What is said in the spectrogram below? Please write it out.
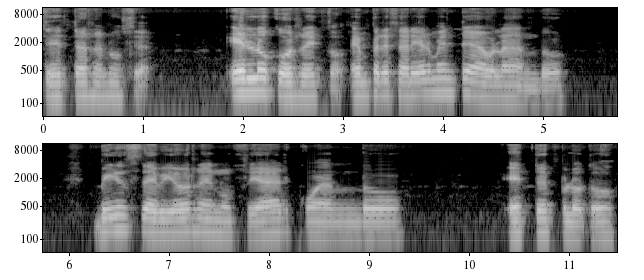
de esta renuncia? Es lo correcto. Empresarialmente hablando, Vince debió renunciar cuando esto explotó.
